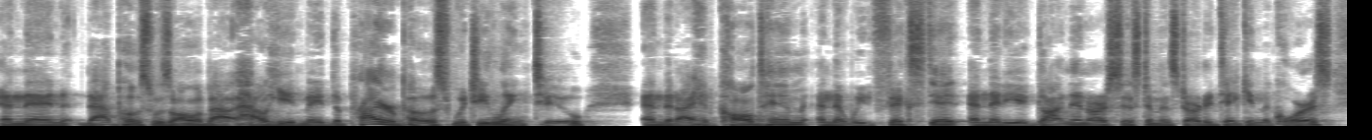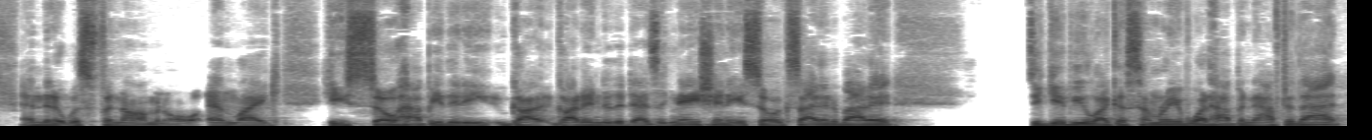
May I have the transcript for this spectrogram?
And then that post was all about how he had made the prior post, which he linked to, and that I had called him and that we'd fixed it and that he had gotten in our system and started taking the course and that it was phenomenal. And like, he's so happy that he got, got into the designation. He's so excited about it. To give you like a summary of what happened after that,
